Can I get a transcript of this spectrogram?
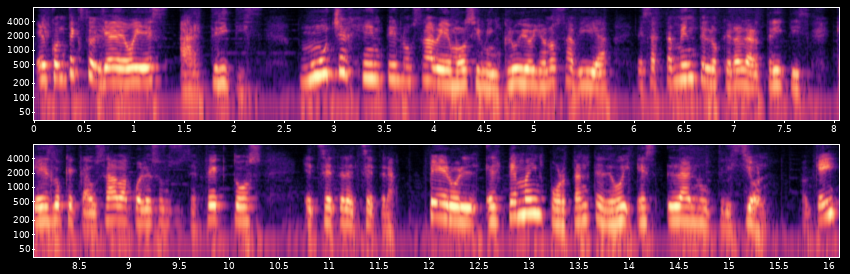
El contexto del día de hoy es artritis. Mucha gente no sabemos, y me incluyo, yo no sabía exactamente lo que era la artritis, qué es lo que causaba, cuáles son sus efectos, etcétera, etcétera. Pero el, el, tema importante de hoy es la nutrición, ¿ok?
